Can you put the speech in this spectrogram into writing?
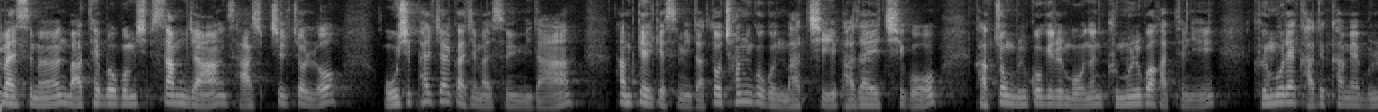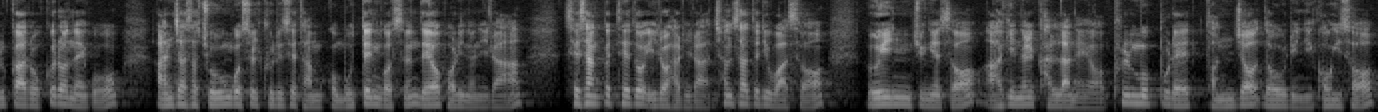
말씀은 마태복음 13장 47절로 58절까지 말씀입니다. 함께 읽겠습니다. 또 천국은 마치 바다에 치고 각종 물고기를 모으는 그물과 같으니 그물에 가득함에 물가로 끌어내고 앉아서 좋은 것을 그릇에 담고 못된 것은 내어 버리느니라. 세상 끝에도 이러하리라. 천사들이 와서 의인 중에서 악인을 갈라내어 풀무불에 던져 넣으리니 거기서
